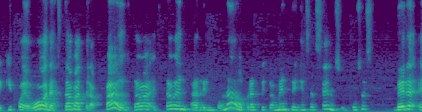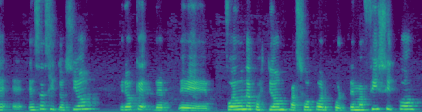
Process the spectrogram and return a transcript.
equipo de Bora, estaba atrapado, estaba, estaba arrinconado prácticamente en ese ascenso. Entonces, ver eh, eh, esa situación creo que fue una cuestión, pasó por, por tema físico,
